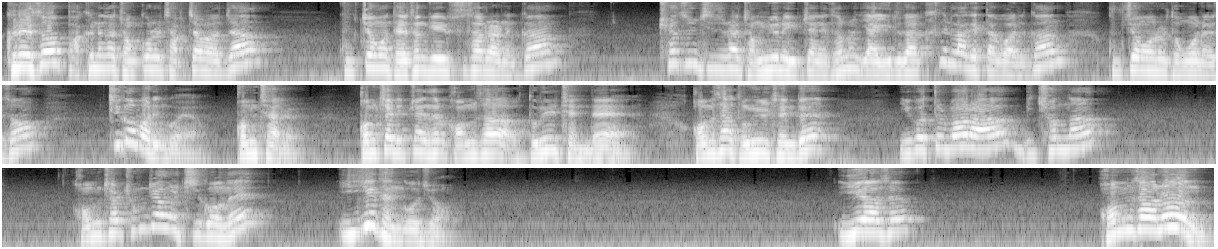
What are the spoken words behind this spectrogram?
그래서 박근혜가 정권을 잡자마자 국정원 대선 개입 수사를 하니까 최순실이나 정윤의 입장에서는 야 이러다 큰일 나겠다고 하니까 국정원을 동원해서 찍어버린 거예요. 검찰을. 검찰 입장에서는 검사 동일체인데 검사 동일체인데 이것들 봐라 미쳤나? 검찰총장을 찍어내? 이게 된 거죠. 이해하세요? 검사는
